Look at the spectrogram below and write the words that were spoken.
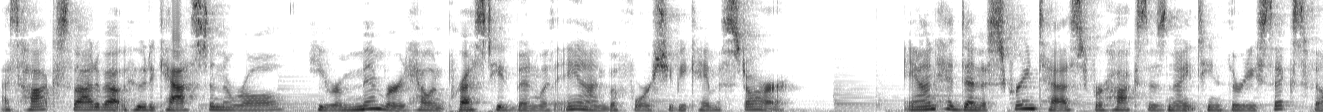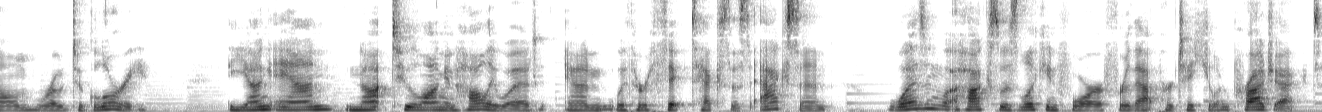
As Hawks thought about who to cast in the role, he remembered how impressed he'd been with Anne before she became a star. Anne had done a screen test for Hawks's 1936 film Road to Glory. The young Anne, not too long in Hollywood, and with her thick Texas accent, wasn't what Hawks was looking for for that particular project,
